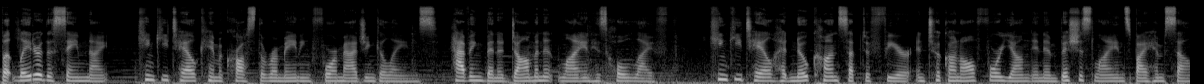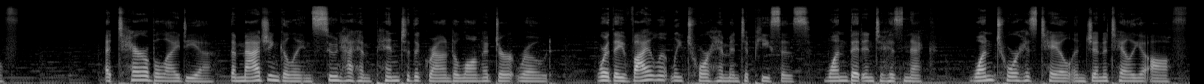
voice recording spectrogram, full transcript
But later the same night, Kinky Tail came across the remaining four Majingilanes. Having been a dominant lion his whole life, Kinky Tail had no concept of fear and took on all four young and ambitious lions by himself. A terrible idea, the Majingilanes soon had him pinned to the ground along a dirt road, where they violently tore him into pieces. One bit into his neck, one tore his tail and genitalia off,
